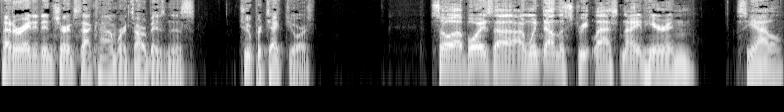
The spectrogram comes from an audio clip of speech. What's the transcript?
Federatedinsurance.com, where it's our business to protect yours. So, uh, boys, uh, I went down the street last night here in Seattle.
